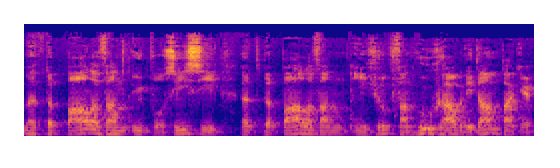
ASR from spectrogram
het, bepalen van uw positie, het bepalen van in groep van hoe gaan we dit aanpakken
